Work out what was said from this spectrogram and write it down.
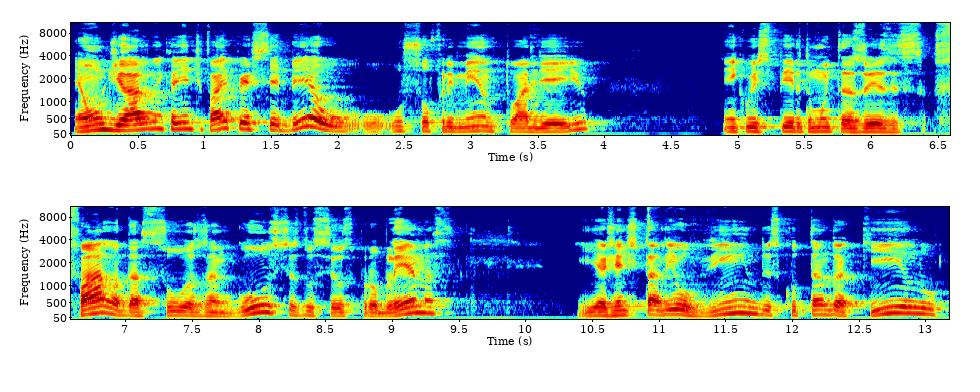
É um diálogo em que a gente vai perceber o, o sofrimento alheio, em que o espírito muitas vezes fala das suas angústias, dos seus problemas, e a gente está ali ouvindo, escutando aquilo,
